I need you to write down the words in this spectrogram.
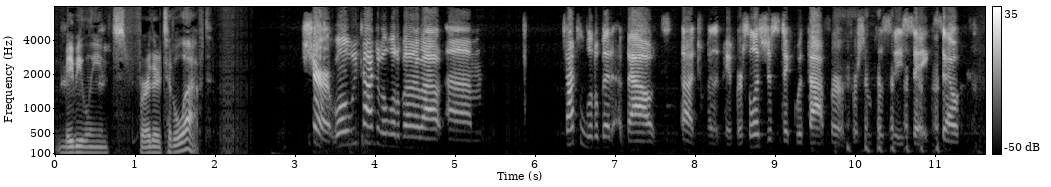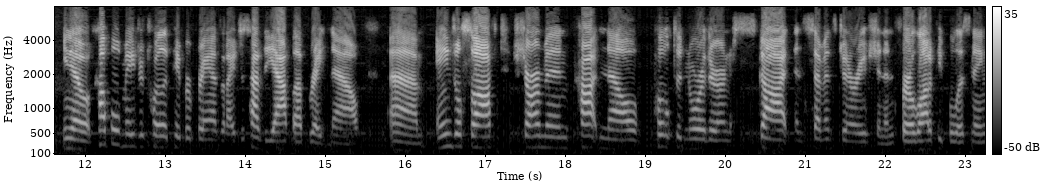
maybe leans further to the left. Sure. Well, we talked a little bit about. Um talked a little bit about uh, toilet paper, so let's just stick with that for, for simplicity's sake. So, you know, a couple major toilet paper brands, and I just have the app up right now. Um, Angel Soft, Charmin, Cottonelle, Quilted Northern, Scott, and Seventh Generation. And for a lot of people listening,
